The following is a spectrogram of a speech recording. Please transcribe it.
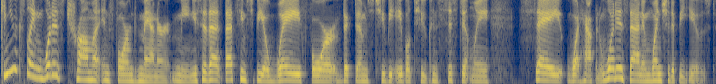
Can you explain what does trauma informed manner mean? You said that that seems to be a way for victims to be able to consistently say what happened. What is that and when should it be used?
